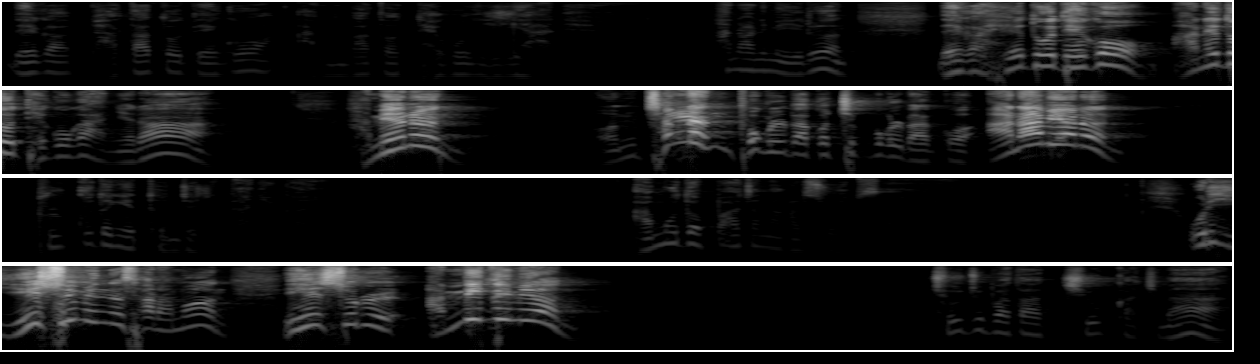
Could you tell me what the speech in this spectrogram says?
내가 받아도 되고 안 받아도 되고 이게 아니에요. 하나님의 일은 내가 해도 되고 안 해도 되고가 아니라 하면은 엄청난 복을 받고 축복을 받고 안 하면은 불구덩이에 던져진다니까요. 아무도 빠져나갈 수가 없어요. 우리 예수 믿는 사람은 예수를 안 믿으면 저주받아 지옥 가지만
